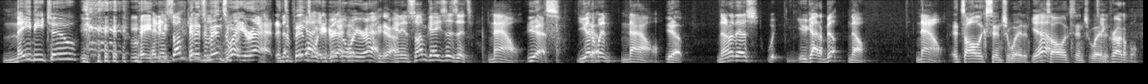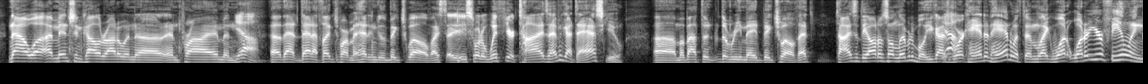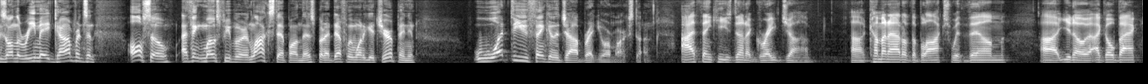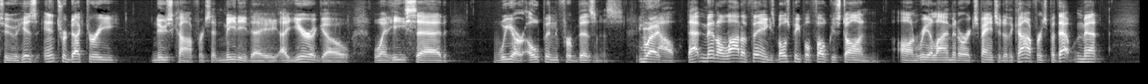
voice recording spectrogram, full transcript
maybe two. Maybe. And in some cases, and it depends where you're at. It depends yeah, where it you're depends at. on where you're at. Yeah. And in some cases, it's now. yes. You got to Yeah. win now. Yep. None of this. You got to build. No, now. It's all accentuated. Yeah. It's all accentuated. It's incredible. Now uh, I mentioned Colorado and uh, and Prime and Yeah. uh, that that athletic department heading to the Big Twelve. I sort of with your ties. I haven't got to ask you um, about the the remade Big Twelve. That ties at the AutoZone Liberty Bowl. You guys Yeah. work hand in hand with them. Like what what are your feelings on the remade conference? And also, I think most people are in lockstep on this, but I definitely want to get your opinion. What do you think of the job Brett Yormark's done? I think he's done a great job uh, coming out of the blocks with them. Uh, you know, I go back to his introductory news conference at Media Day a year ago when he said, "We are open for business." Right. Now that meant a lot of things. Most people focused on on realignment or expansion of the conference, but that meant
